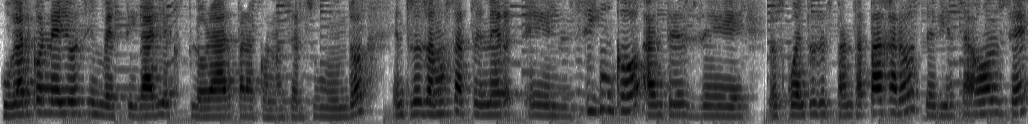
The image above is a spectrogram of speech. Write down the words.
jugar con ellos, investigar y explorar para conocer su mundo. Entonces, vamos a tener el 5 antes de los cuentos de espantapájaros, de 10 a 11,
